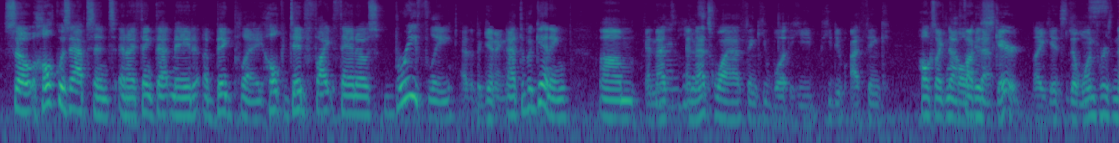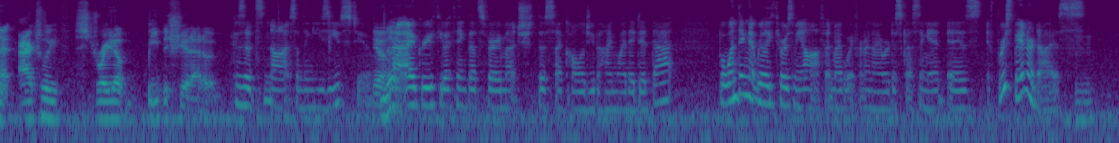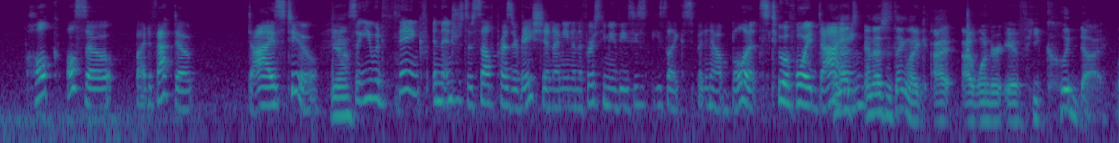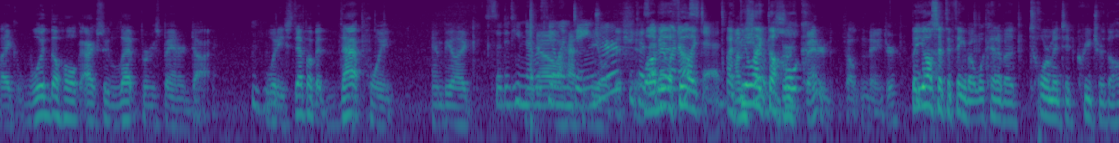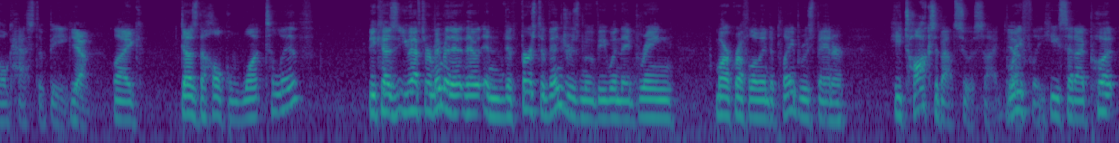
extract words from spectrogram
So Hulk was absent, and I think that made a big play. Hulk did fight Thanos briefly at the beginning, at the beginning. Um, and that's And and, that's why I think he what he he did. I think Hulk's like no, Hulk fuck is that. scared. Like it's the one person that actually straight up beat the shit out of him. because it's not something he's used to. Yeah. And No. I, I agree with you. I think that's very much the psychology behind why they did that. But one thing that really throws me off, and my boyfriend and I were discussing it, is if Bruce Banner dies, Mhm. Hulk also, by de facto, dies too. Yeah. So you would think, in the interest of self-preservation, I mean, in the first few movies, he's he's like spitting out bullets to avoid And dying. that's, and that's the thing. Like, I, I wonder if he could die. Like, would the Hulk actually let Bruce Banner die? Mhm. Would he step up at that point and be like, So did he never No, feel in have to deal with danger because Well, I mean, I everyone feel else like- did? I I'm feel sure like the Bruce Hulk, Banner felt in danger. but you also have to think about what kind of a tormented creature the Hulk has to be. Yeah. Like, does the Hulk want to live? Because you have to remember that in the first Avengers movie, when they bring Mark Ruffalo in to play Bruce Banner, he talks about suicide Yeah. briefly. He said, "I put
